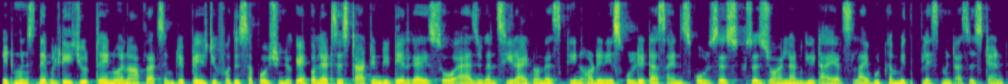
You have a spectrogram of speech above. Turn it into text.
It means they will teach you, train you and after that simply placed you for this opportunity. Okay, so let's start in detail guys. So as you can see right on the screen, OdinSchool data science courses such join learn get hires live bootcamp with placement assistant.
